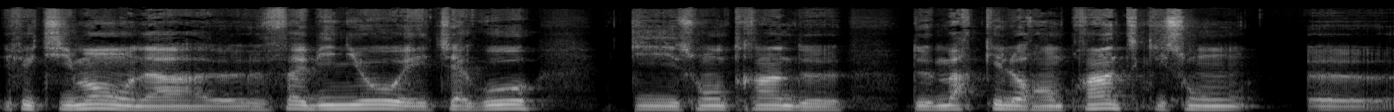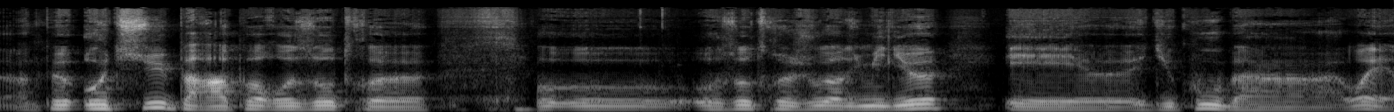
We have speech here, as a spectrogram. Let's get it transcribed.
effectivement, on a euh, Fabinho et Thiago qui sont en train de marquer leur empreinte, qui sont euh, un peu au-dessus par rapport aux autres joueurs du milieu. Et, du coup, ben ouais,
